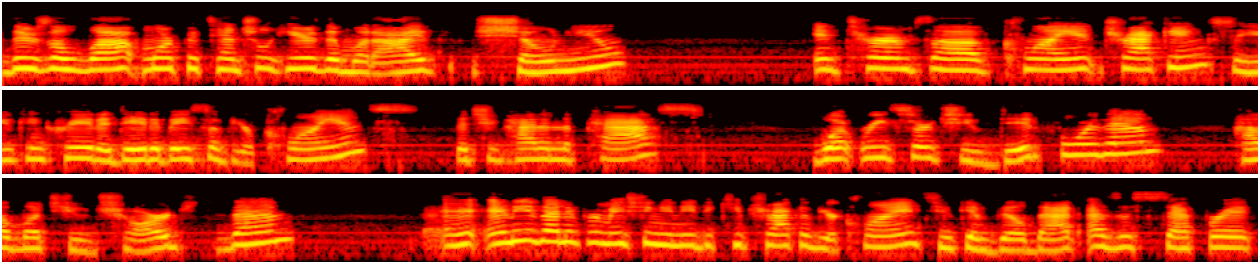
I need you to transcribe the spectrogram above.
there's a lot more potential here than what I've shown you in terms of client tracking. So you can create a database of your clients that you've had in the past, what research you did for them, how much you charged them. Any of that information you need to keep track of your clients, you can build that as a separate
